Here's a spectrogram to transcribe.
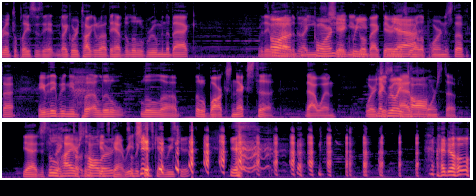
rental places. They had, like we are talking about. They have the little room in the back where they would Oh, have the like beads porn, and shit. like and you where go back there. and That's yeah. where all the porn and stuff. With that. Maybe they need to put a little little uh, little box next to that one where it Like just really has tall. the porn stuff. Yeah, just a little like, higher t- so the kids can't reach so the it. kids can't reach it. Yeah, I know.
